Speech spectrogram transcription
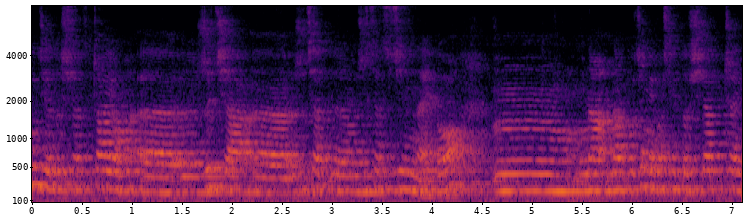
ludzie doświadczają e, życia, e, życia, e, życia codziennego mm, na, na poziomie właśnie doświadczeń,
